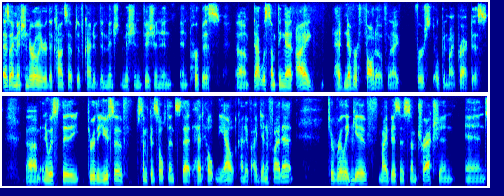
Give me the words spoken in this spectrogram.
as I mentioned earlier, the concept of kind of the mission, vision, and, and purpose, um, that was something that I had never thought of when I first opened my practice. Um, and it was the through the use of some consultants that had helped me out kind of identify that to really mm-hmm. give my business some traction and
